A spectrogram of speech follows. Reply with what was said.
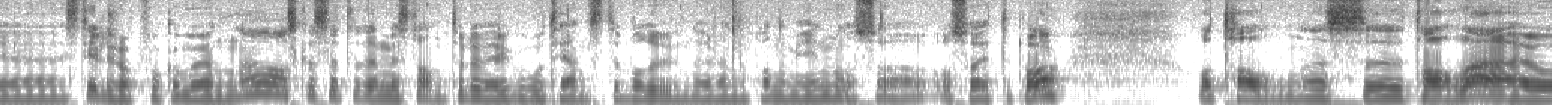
eh, stiller opp for kommunene og skal sette dem i stand til å levere gode tjenester både under denne pandemien, men også, også etterpå. Og tallenes tale er jo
